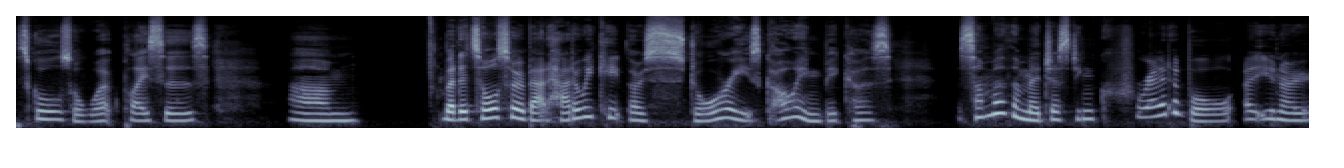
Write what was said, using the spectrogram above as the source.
schools or workplaces? Um, but it's also about how do we keep those stories going because some of them are just incredible. Uh, you know,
